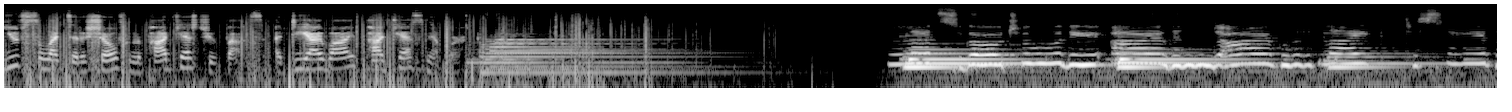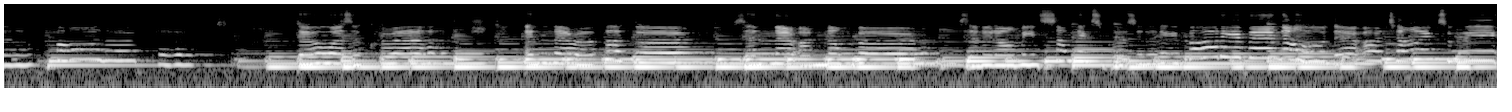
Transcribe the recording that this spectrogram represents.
You've selected a show from the Podcast Jukebox, a DIY podcast network. Let's go to the island. I would like to see the polar bears. There was a crash, and there are others, and there are numbers, and it all means something supposedly. But even though there are times we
